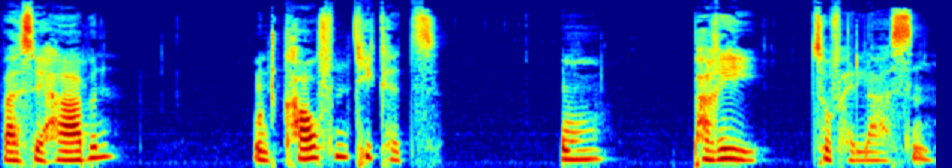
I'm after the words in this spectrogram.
was wir haben, und kaufen Tickets, um Paris zu verlassen.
